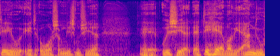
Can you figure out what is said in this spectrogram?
det er jo et ord, som ligesom siger, øh, udsiger, at det her, hvor vi er nu,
